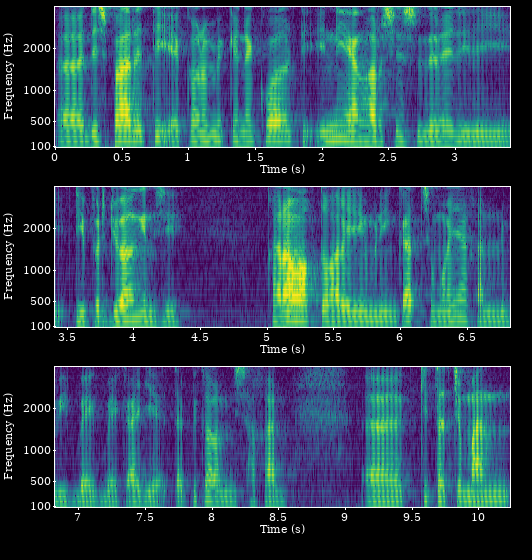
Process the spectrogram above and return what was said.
uh, disparity economic inequality. Ini yang harusnya sebenarnya di, diperjuangin sih. Karena waktu hal ini meningkat semuanya akan lebih baik-baik aja. Tapi kalau misalkan uh, kita cuman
